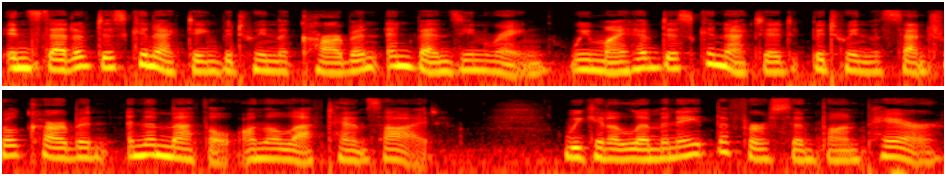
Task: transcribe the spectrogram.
Instead of disconnecting between the carbon and benzene ring, we might have disconnected between the central carbon and the methyl on the left-hand side we can eliminate the first synthon pair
